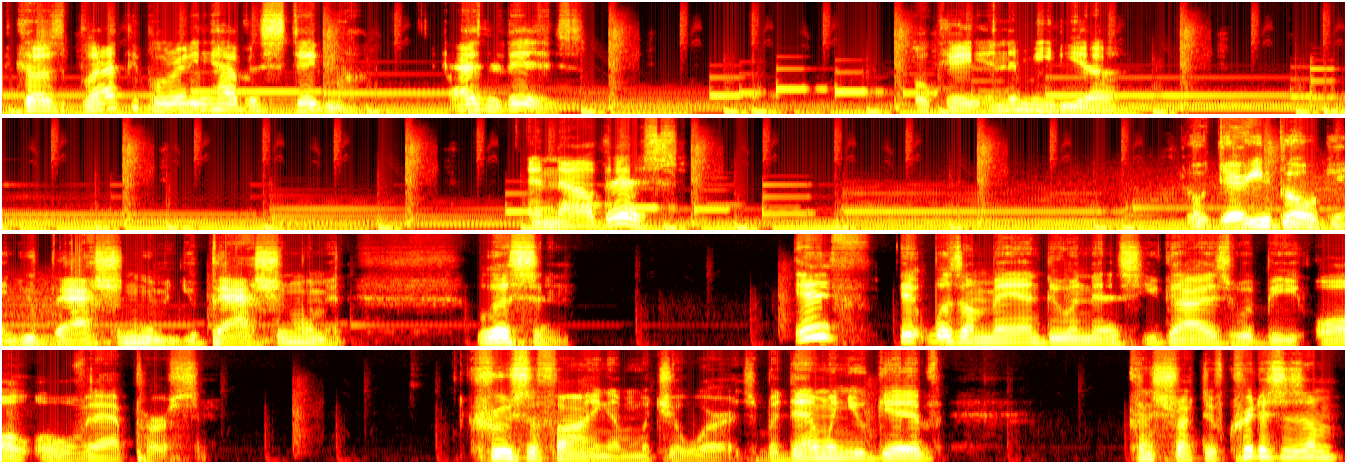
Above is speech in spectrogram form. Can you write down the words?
Because black people already have a stigma as it is. Okay, in the media. And now this. Oh, there you go again. You bashing women. You bashing women. Listen, if it was a man doing this, you guys would be all over that person, crucifying him with your words. But then when you give constructive criticism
